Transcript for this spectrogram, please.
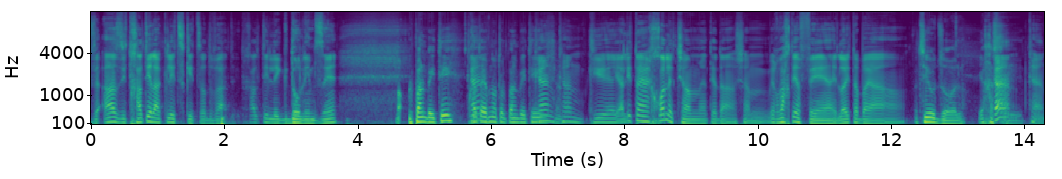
ואז התחלתי להקליט סקיצות והתחלתי לגדול עם זה. אולפן ביתי? התחלת לבנות אולפן ביתי? כן. כן, כי היה לי את היכולת שם, אתה יודע, שם הרווחתי יפה, לא הייתה בעיה. הציוד זול, יחסית. כן, כן.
